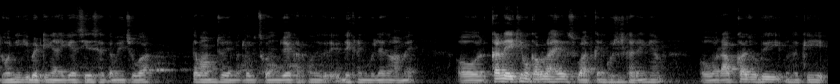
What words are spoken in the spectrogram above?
धोनी की बैटिंग आएगी सी का मैच होगा तब हम जो है मतलब इसको एंजॉय करते देखने को मिलेगा हमें। और कल एक ही मुकाबला है उस बात करने की कोशिश करेंगे हम। और आपका जो भी मतलब कि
